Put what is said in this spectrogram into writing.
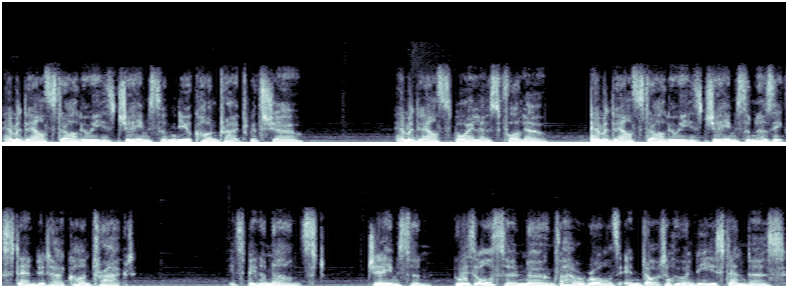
Emmerdale star Louise Jameson new contract with show. Emmerdale spoilers follow. Emmerdale star Louise Jameson has extended her contract. It's been announced. Jameson, who is also known for her roles in Doctor Who and EastEnders,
